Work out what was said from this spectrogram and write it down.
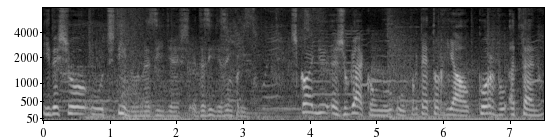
e deixou o destino nas ilhas, das ilhas em perigo. Escolhe jogar como o protetor real Corvo Atano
